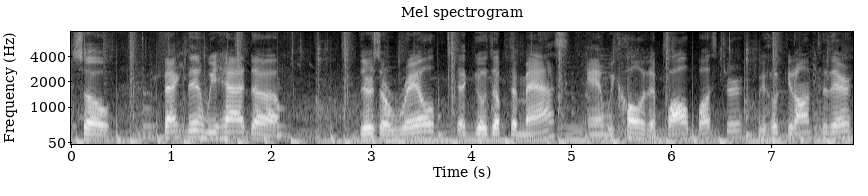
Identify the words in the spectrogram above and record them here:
So back then we had, uh, there's a rail that goes up the mast and we call it a ball buster. We hook it onto there.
